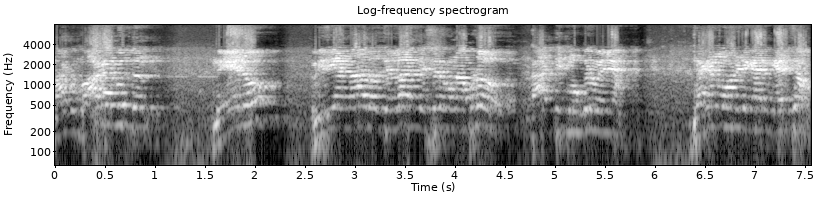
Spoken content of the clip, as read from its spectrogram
నాకు బాగా గుర్తుంది. నేను విజయన్న జిల్లా అధ్యక్షుడు ఉన్నప్పుడు కార్తీక్ ముగ్గురు వెళ్ళాం. జగన్మోహన్ రెడ్డి గారిని గెలిచాం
